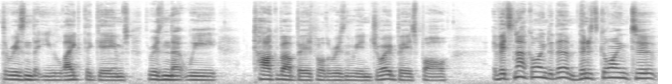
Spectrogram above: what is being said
the reason that you like the games the reason that we talk about baseball the reason we enjoy baseball if it's not going to them then it's going to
